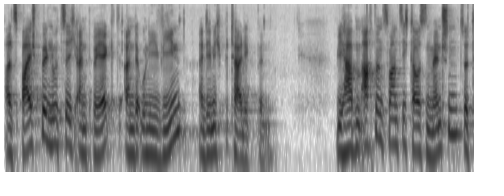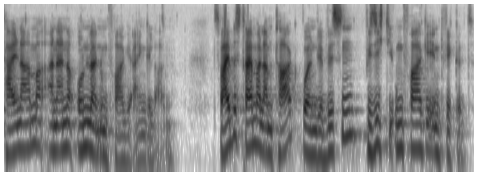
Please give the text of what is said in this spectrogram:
Als Beispiel nutze ich ein Projekt an der Uni Wien, an dem ich beteiligt bin. Wir haben 28.000 Menschen zur Teilnahme an einer Online-Umfrage eingeladen. Zwei bis dreimal am Tag wollen wir wissen, wie sich die Umfrage entwickelt.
